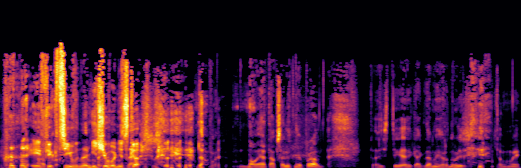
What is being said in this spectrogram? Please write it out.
Эффективно, ничего не скажешь. Но это абсолютная правда. То есть, э, когда мы вернулись, то мы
